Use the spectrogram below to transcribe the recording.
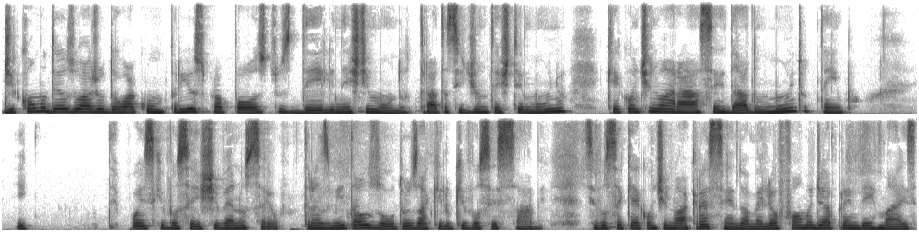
de como Deus o ajudou a cumprir os propósitos dele neste mundo. Trata-se de um testemunho que continuará a ser dado muito tempo depois que você estiver no céu. Transmita aos outros aquilo que você sabe. Se você quer continuar crescendo, a melhor forma de aprender mais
